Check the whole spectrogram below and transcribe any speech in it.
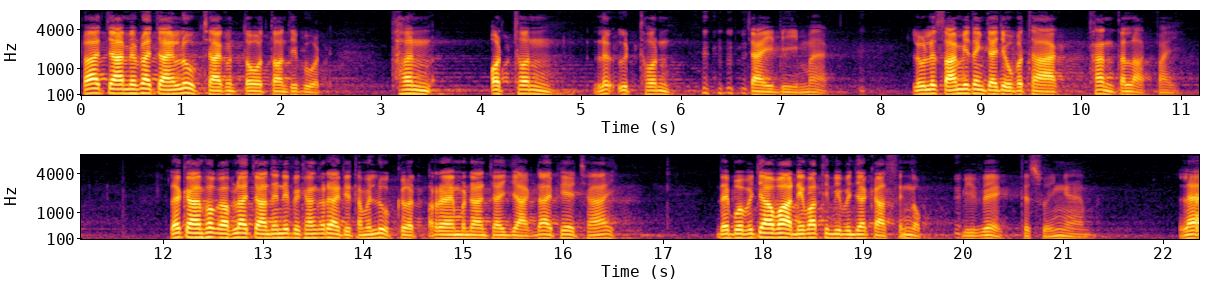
พระอาจารย์เป็นพระอาจารย์ลูกชายคนโตตอนที่บวชท่านอดทนและอึดทนใจดีมากลูกและสามีตั้งใจจะอุปถากท่านตลอดไป และการพบกับพระอาจารย์ท่านนี้เป็นครั้งแรกที่ทำให้ลูกเกิดแรงบันดาลใจอยากได้เพศชายได้บวชเป็นเจ้าวาดในวัดที่มีบรรยากาศสงบวิเวกแต่สวยงาม และ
